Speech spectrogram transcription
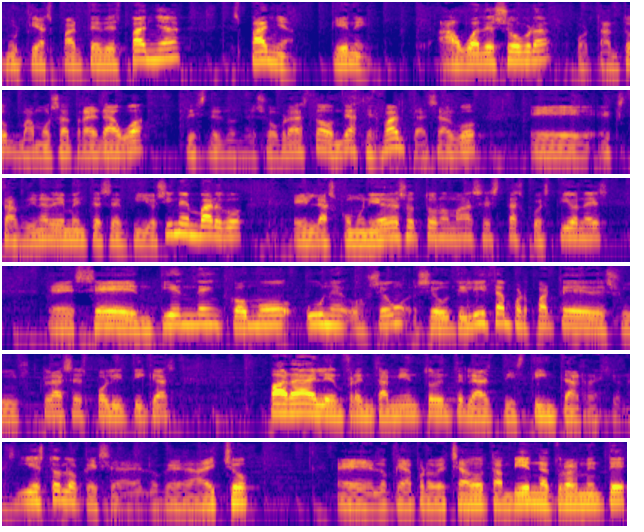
Murcia es parte de España, España tiene agua de sobra, por tanto vamos a traer agua desde donde sobra hasta donde hace falta. Es algo eh, extraordinariamente sencillo. Sin embargo, en las comunidades autónomas estas cuestiones eh, se entienden como un, o se, se utilizan por parte de sus clases políticas para el enfrentamiento entre las distintas regiones. Y esto es lo que, se, lo que ha hecho eh, lo que ha aprovechado también, naturalmente,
